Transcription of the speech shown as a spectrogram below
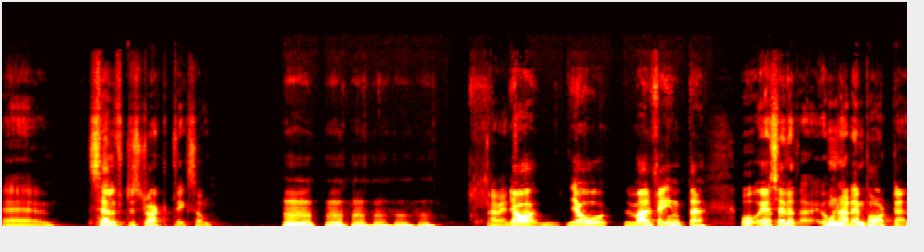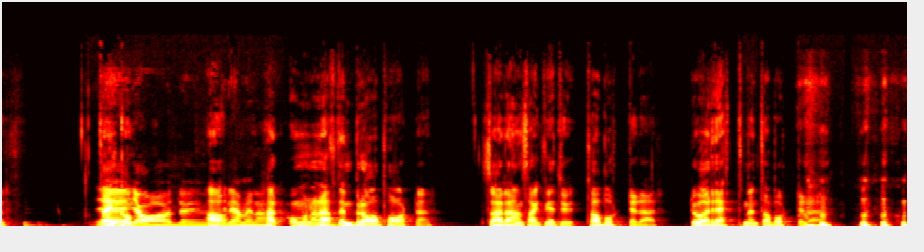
Eh, Self-destruct, liksom. Mm, mm, mm, mm, mm, mm. Ja, jo, varför inte? Och och jag känner att hon hade en partner. Tänk Eh, om- ja, det Ja. vill jag mena. Om hon hade haft en bra partner så hade han sagt, vet du, ta bort det där. Du har rätt, men ta bort det där.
